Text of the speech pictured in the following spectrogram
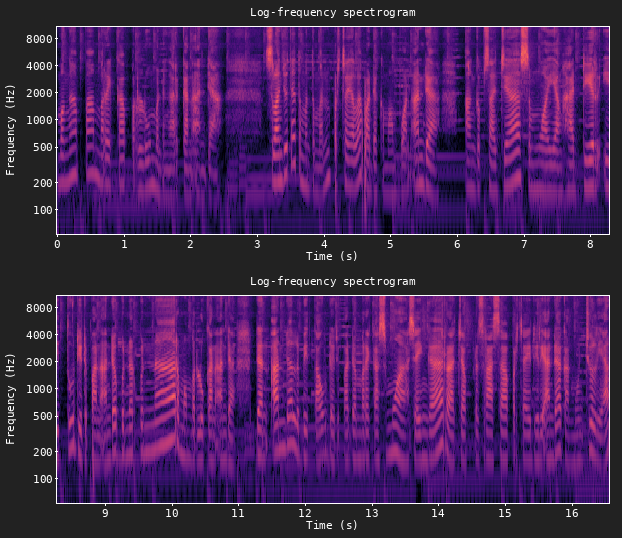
mengapa mereka perlu mendengarkan Anda? Selanjutnya teman-teman, percayalah pada kemampuan Anda. Anggap saja semua yang hadir itu di depan Anda benar-benar memerlukan Anda dan Anda lebih tahu daripada mereka semua sehingga rasa, percaya diri Anda akan muncul ya.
